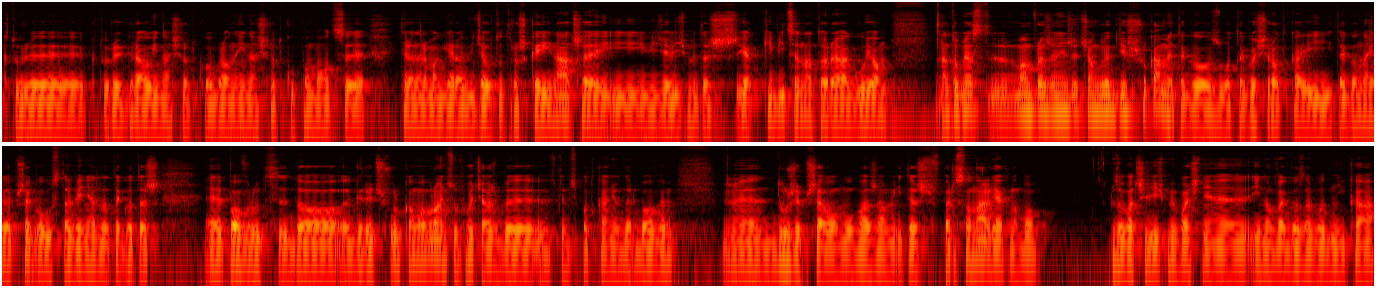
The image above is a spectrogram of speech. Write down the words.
który, który grał i na środku obrony, i na środku pomocy. Trener Magiera widział to troszkę inaczej i widzieliśmy też, jak kibice na to reagują. Natomiast e, mam wrażenie, że ciągle gdzieś szukamy tego złotego środka i tego najlepszego ustawienia, dlatego też e, powrót do gry czwórką obrońców, chociażby w tym spotkaniu derbowym. Duży przełom uważam i też w personaliach, no bo Zobaczyliśmy właśnie i nowego zawodnika,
